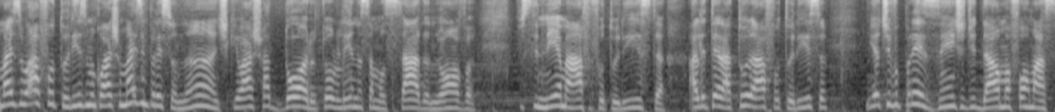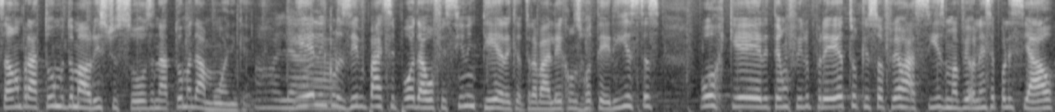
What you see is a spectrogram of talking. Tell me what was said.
Mas o afuturismo que eu acho mais impressionante, que eu acho adoro, tô lendo essa moçada nova, o cinema afrofuturista, a literatura afrofuturista, e eu tive o presente de dar uma formação para a turma do Maurício de Souza, na turma da Mônica. Olha. E ele, inclusive, participou da oficina inteira que eu trabalhei com os roteiristas, porque ele tem um filho preto que sofreu racismo, uma violência policial.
